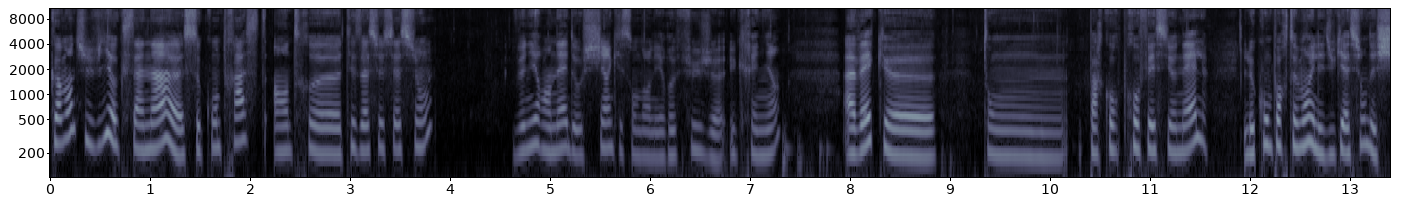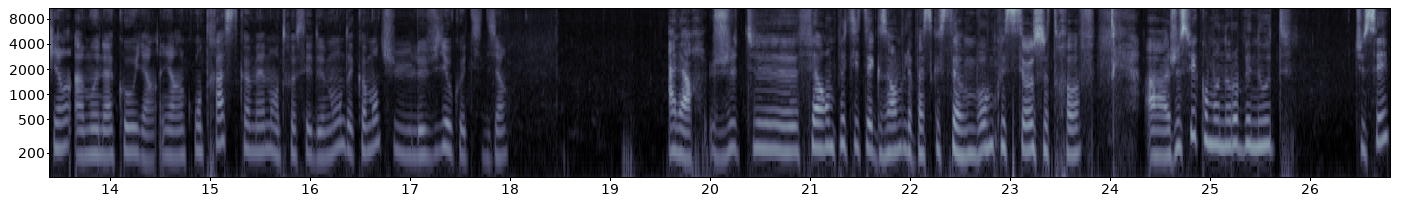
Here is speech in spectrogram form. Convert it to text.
Comment tu vis, Oksana, euh, ce contraste entre euh, tes associations, venir en aide aux chiens qui sont dans les refuges ukrainiens, avec euh, ton parcours professionnel, le comportement et l'éducation des chiens à Monaco. Il y, a, un contraste quand même entre ces deux mondes. Comment tu le vis au quotidien? Alors, je te fais un petit exemple parce que c'est une bonne question, je trouve. Euh, je suis comme une Robin Hood, tu sais?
